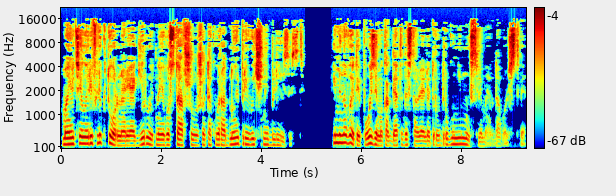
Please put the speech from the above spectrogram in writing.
Мое тело рефлекторно реагирует на его ставшую уже такой родной и привычной близость. Именно в этой позе мы когда-то доставляли друг другу немыслимое удовольствие,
